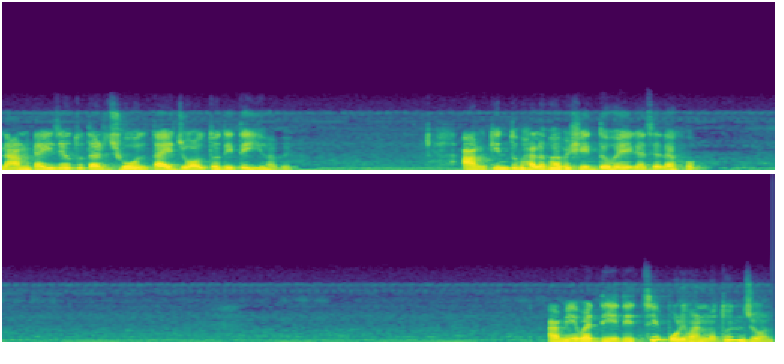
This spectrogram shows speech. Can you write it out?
নামটাই যেহেতু তার ঝোল, তাই জল তো দিতেই হবে। আম কিন্তু ভালোভাবে সিদ্ধ হয়ে গেছে, দেখো। আমি এবার দিয়ে দিচ্ছি পরিমাণ মতন জল।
